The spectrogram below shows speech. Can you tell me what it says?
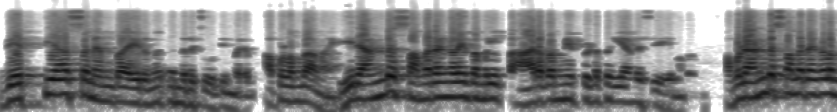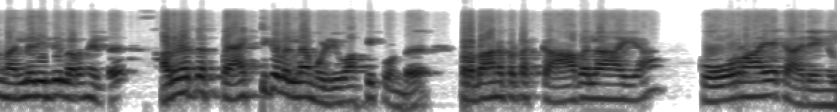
വ്യത്യാസം എന്തായിരുന്നു എന്നൊരു ചോദ്യം വരും. അപ്പോൾ എന്താണ്? ഈ രണ്ട് സമരങ്ങളെ തമ്മിൽ താരതമ്യപ്പെടുത്തുകയാണ് ചെയ്യുന്നത്. അപ്പോൾ രണ്ട് സമരങ്ങളും നല്ല രീതിയിൽ അറിഞ്ഞിട്ട് അതിനകത്തെ ഫാക്റ്റുകളെല്ലാം ഒഴിവാക്കിക്കൊണ്ട് പ്രധാനപ്പെട്ട കാവലായ കോറായ കാര്യങ്ങൾ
